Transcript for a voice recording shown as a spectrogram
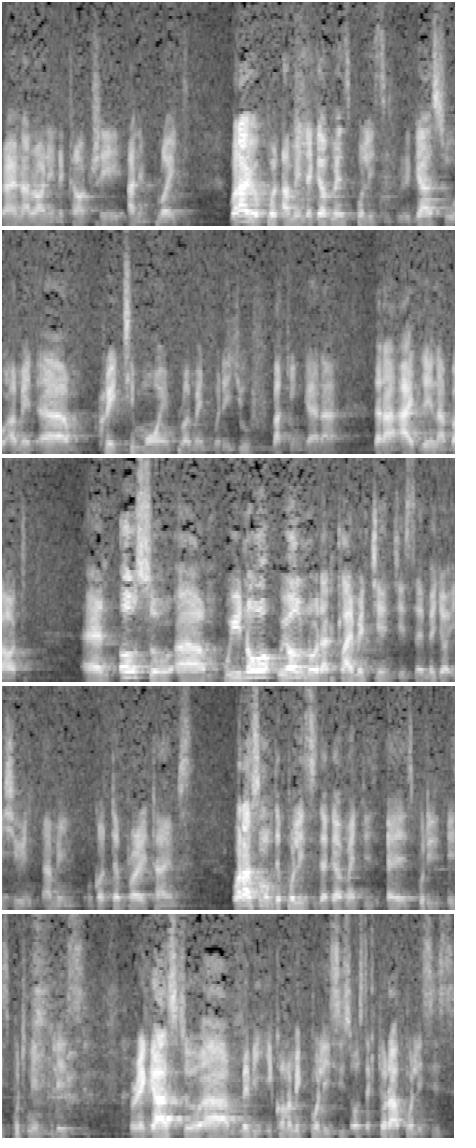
running around in the country unemployed. What are your, I mean, the government's policies with regards to, I mean, um, creating more employment for the youth back in Ghana that are idling about? And also, um, we know, we all know that climate change is a major issue in, I mean, in contemporary times. What are some of the policies the government is, uh, is, putting, is putting in place with regards to um, maybe economic policies or sectoral policies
